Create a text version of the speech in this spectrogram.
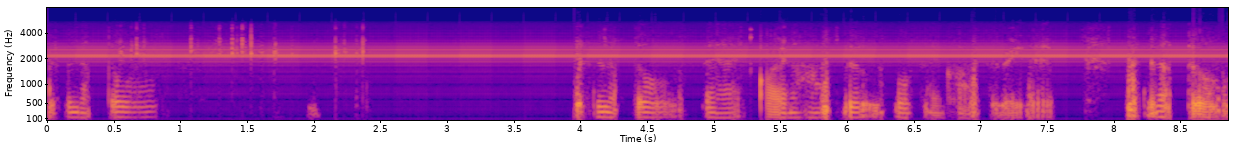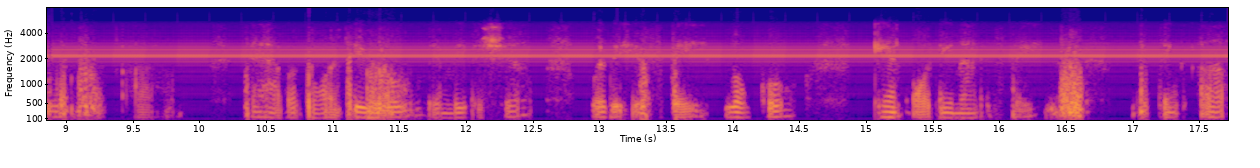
lifting up those lifting up those that are in a hospital, those that are incarcerated, lifting up those um, that have authority, rule, and leadership, whether it's state, local, and or the United States. Lifting up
